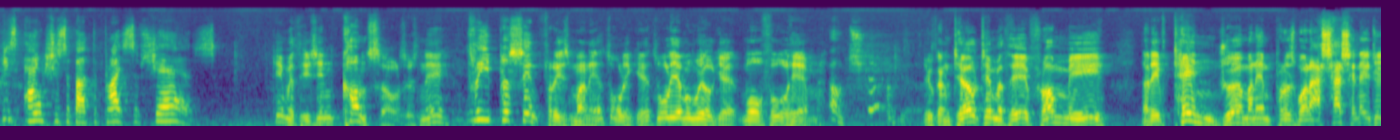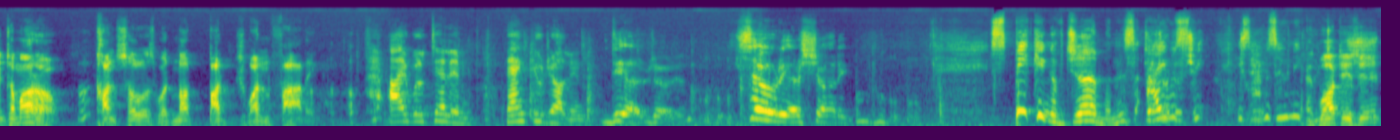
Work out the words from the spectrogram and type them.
He's anxious about the price of shares. Timothy's in consols, isn't he? Three percent for his money. That's all he gets. All he ever will get. More fool him. Oh, Jolyon. You can tell Timothy from me that if ten German emperors were assassinated tomorrow, consols would not budge one farthing. I will tell him. Thank you, Jolyon. Dear Jolyon. So reassuring. Speaking of Germans, I was. thi- Yes, I was only. And what is it,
